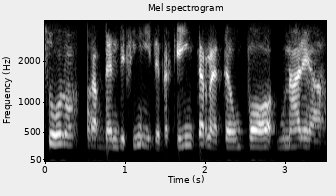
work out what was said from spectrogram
sono ancora ben definite perché internet è un po' un'area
